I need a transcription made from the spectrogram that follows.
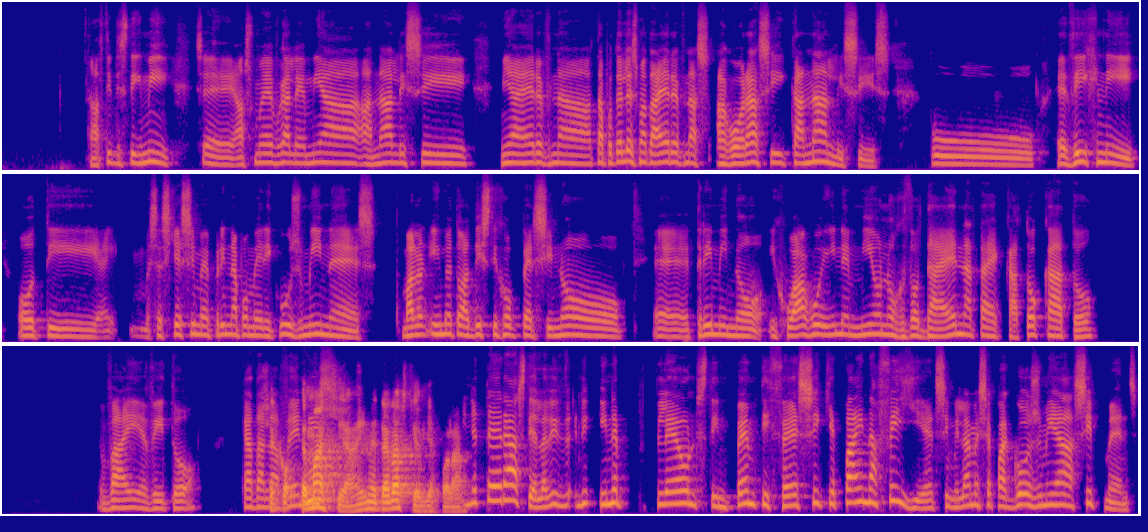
αυτή τη στιγμή, σε, ας πούμε, έβγαλε μια ανάλυση, μια έρευνα, τα αποτελέσματα έρευνας αγοράς ή κανάλυσης, που δείχνει ότι σε σχέση με πριν από μερικούς μήνες, μάλλον ή με το αντίστοιχο περσινό ε, τρίμηνο, η Huawei είναι μείον 81% κάτω, βάει ευήτο. Καταλαβαίνεις... Σε είναι τεράστια διαφορά. Είναι τεράστια, δηλαδή είναι πλέον στην πέμπτη θέση και πάει να φύγει. Έτσι. Μιλάμε σε παγκόσμια shipments.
